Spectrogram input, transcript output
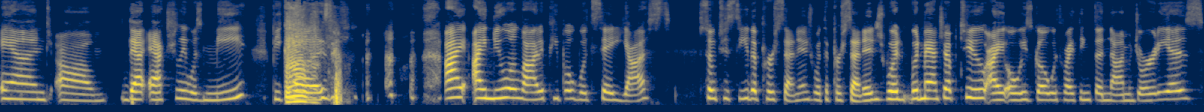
and um, that actually was me because I I knew a lot of people would say yes. So to see the percentage, what the percentage would would match up to, I always go with what I think the non-majority is.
